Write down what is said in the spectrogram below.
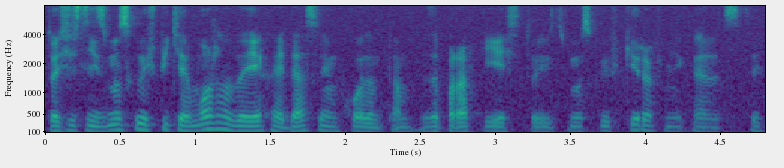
То есть если из Москвы в Питер можно доехать, да, своим ходом, там заправки есть, то из Москвы в Киров, мне кажется, ты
